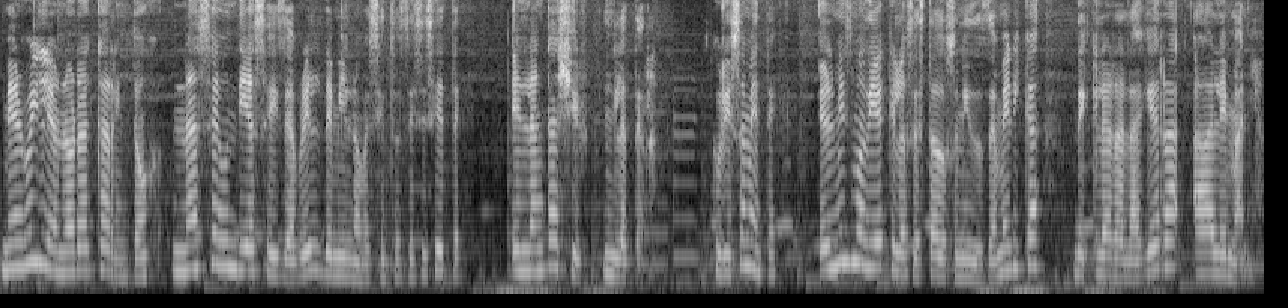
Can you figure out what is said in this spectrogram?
Mary Leonora Carrington nace un día 6 de abril de 1917 en Lancashire, Inglaterra. Curiosamente, el mismo día que los Estados Unidos de América declara la guerra a Alemania.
